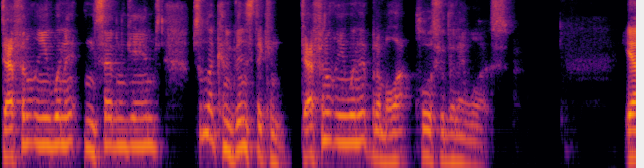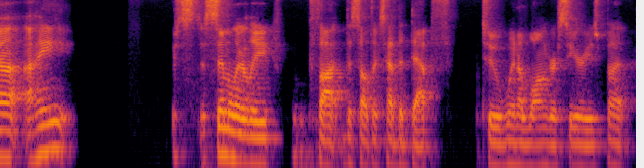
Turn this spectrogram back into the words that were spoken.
definitely win it in seven games. So I'm not convinced they can definitely win it, but I'm a lot closer than I was. Yeah, I similarly thought the Celtics had the depth to win a longer series, but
